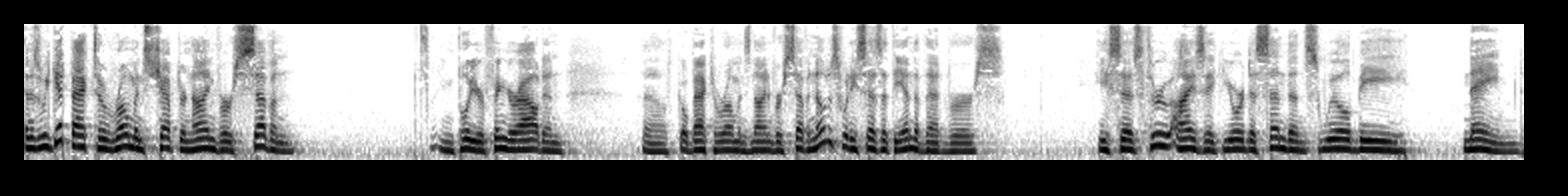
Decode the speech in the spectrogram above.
and as we get back to Romans chapter 9, verse 7, you can pull your finger out and uh, go back to Romans 9, verse 7. Notice what he says at the end of that verse. He says, Through Isaac your descendants will be named.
